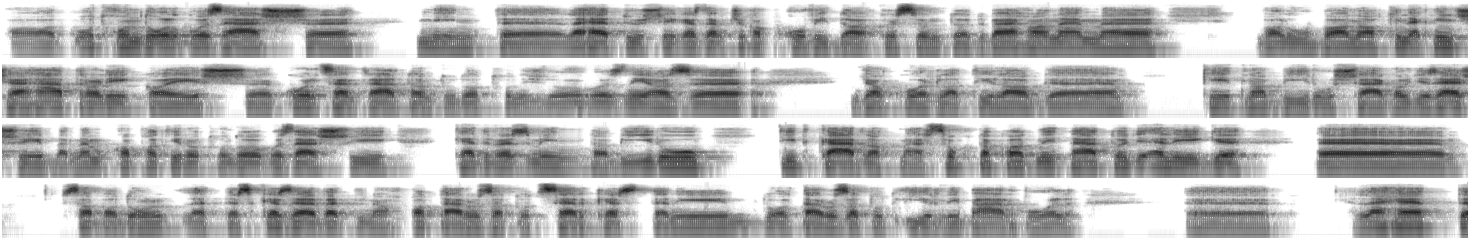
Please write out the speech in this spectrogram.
a otthon dolgozás, mint lehetőség, ez nem csak a Covid-dal köszöntött be, hanem valóban akinek nincsen hátraléka és koncentráltan tud otthon is dolgozni, az gyakorlatilag két nap bírósága. Ugye az első évben nem kaphat otthon dolgozási kedvezményt a bíró, titkárnak már szoktak adni, tehát hogy elég szabadon lett ez kezelve, mert határozatot szerkeszteni, határozatot írni bárhol lehet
